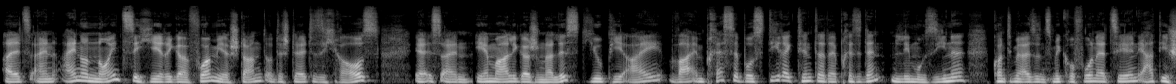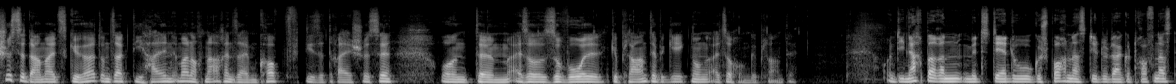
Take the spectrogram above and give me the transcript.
als ein 91-Jähriger vor mir stand und es stellte sich raus, er ist ein ehemaliger Journalist, UPI, war im Pressebus direkt hinter der Präsidentenlimousine, konnte mir also ins Mikrofon erzählen, er hat die Schüsse damals gehört und sagt, die hallen immer noch nach in seinem Kopf, diese drei Schüsse. Und ähm, also sowohl geplante Begegnungen als auch ungeplante. Und die Nachbarin, mit der du gesprochen hast, die du da getroffen hast,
